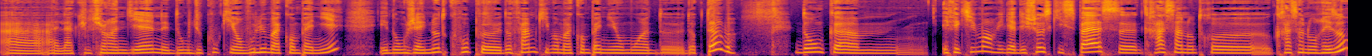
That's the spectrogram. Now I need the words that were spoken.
à, à, la culture indienne et donc, du coup, qui ont voulu m'accompagner. Et donc, j'ai une autre groupe euh, de femmes qui vont m'accompagner au mois d'octobre. Donc, euh, effectivement, il y a des choses qui se passent grâce à notre, grâce à nos réseaux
